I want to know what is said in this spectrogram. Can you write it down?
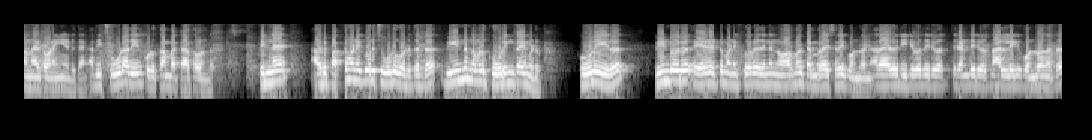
നന്നായിട്ട് ഉണങ്ങിയെടുക്കാൻ. അത് ഈ ചൂട് അധികം കൊടുക്കാൻ പറ്റാത്തതുകൊണ്ട്. പിന്നെ ഒരു പത്ത് മണിക്കൂർ ചൂട് കൊടുത്തിട്ട് വീണ്ടും നമ്മൾ കൂളിംഗ് ടൈം ഇടും. കൂൾ ചെയ്ത് വീണ്ടും ഒരു ഏഴെട്ട് മണിക്കൂർ ഇതിനെ നോർമൽ ടെമ്പറേച്ചറിൽ കൊണ്ടുവരും അതായത് ഒരു ഇരുപത് ഇരുപത്തിരണ്ട് ഇരുപത്തിനാലിലേക്ക് കൊണ്ടുവന്നിട്ട്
